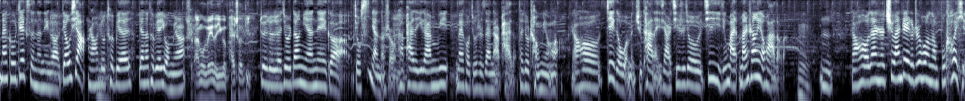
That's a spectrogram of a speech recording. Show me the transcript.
Michael Jackson 的那个雕像，然后就嗯特别、变得特别有名。是 MV 的一个拍摄地。对对对，就是当年那个九四年的时候，他拍的一个 MV，Michael 就是在那儿拍的，他就成名了。然后这个我们去看了一下，其实就其实已经蛮蛮商业化的了，嗯嗯。然后但是去完这个之后呢，不过瘾。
